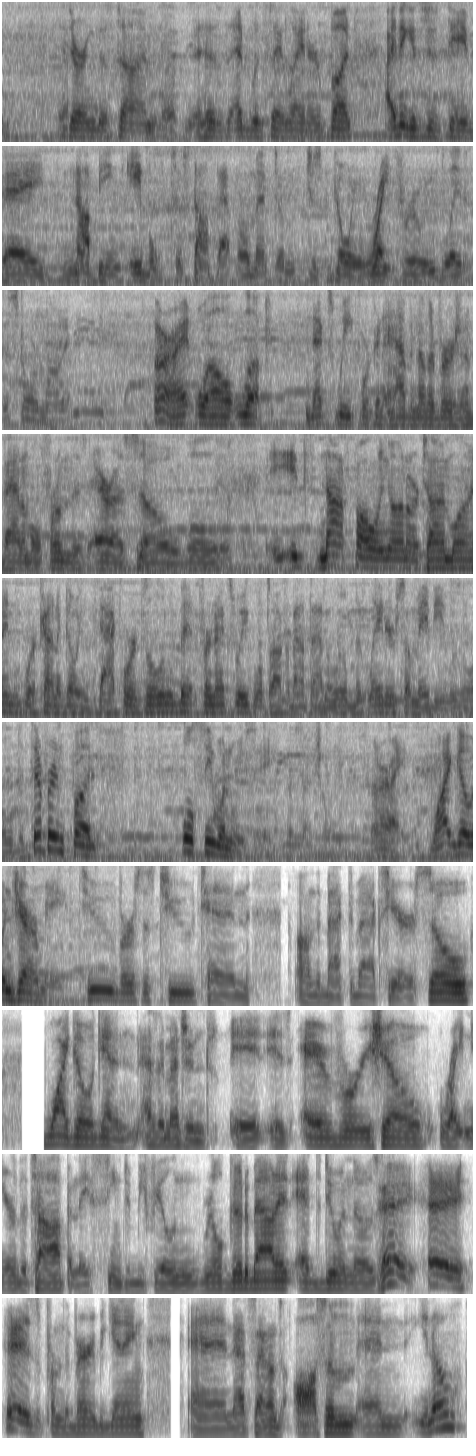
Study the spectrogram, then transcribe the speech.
during this time, as Ed would say later. But I think it's just Dave A not being able to stop that momentum, just going right through and blazing a storm on it. All right, well, look, next week we're going to have another version of Animal from this era, so we'll. It's not following on our timeline. We're kind of going backwards a little bit for next week. We'll talk about that a little bit later, so maybe it was a little bit different, but we'll see when we see, essentially. All right. Why go and Jeremy? Two versus two ten on the back to backs here. So why go again? As I mentioned, it is every show right near the top, and they seem to be feeling real good about it. Ed's doing those hey, hey, hey's from the very beginning, and that sounds awesome. And you know,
